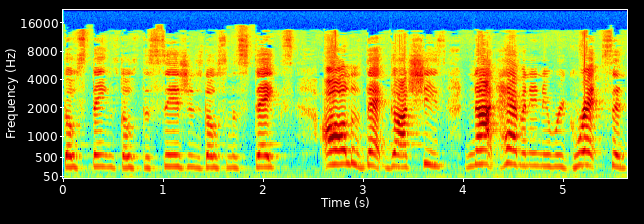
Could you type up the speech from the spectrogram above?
those things, those decisions, those mistakes, all of that, God. She's not having any regrets and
